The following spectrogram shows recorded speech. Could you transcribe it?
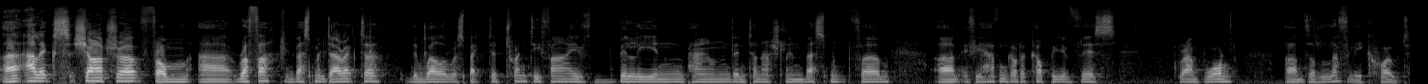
Uh, Alex Chartra from uh, Ruffer, investment director, the well-respected 25 billion pound international investment firm, um, if you haven't got a copy of this, grab one. Um, there's a lovely quote.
